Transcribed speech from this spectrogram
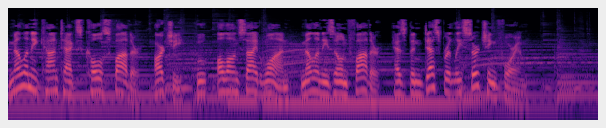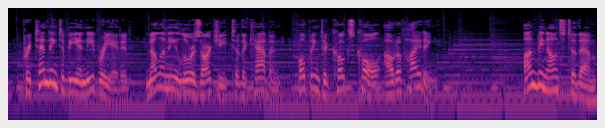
Melanie contacts Cole's father, Archie, who, alongside Juan, Melanie's own father, has been desperately searching for him. Pretending to be inebriated, Melanie lures Archie to the cabin, hoping to coax Cole out of hiding. Unbeknownst to them,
